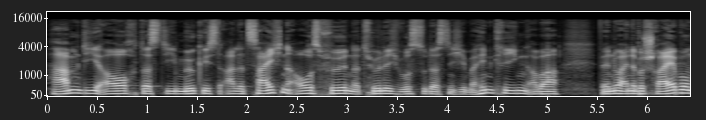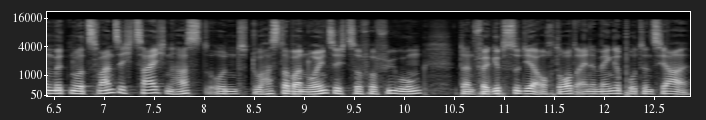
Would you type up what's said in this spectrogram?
haben die auch, dass die möglichst alle Zeichen ausfüllen? Natürlich wirst du das nicht immer hinkriegen, aber wenn du eine Beschreibung mit nur 20 Zeichen hast und du hast aber 90 zur Verfügung, dann vergibst du dir auch dort eine Menge Potenzial.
